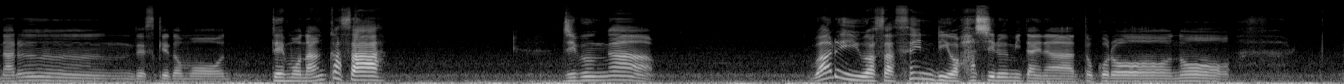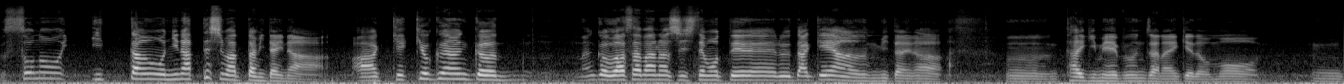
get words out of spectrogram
なるんですけどもでもなんかさ自分が悪い噂千里を走るみたいなところのその一端を担ってしまったみたいなあ結局なんかなんか噂話して持ってるだけやんみたいな、うん、大義名分じゃないけども、うん、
